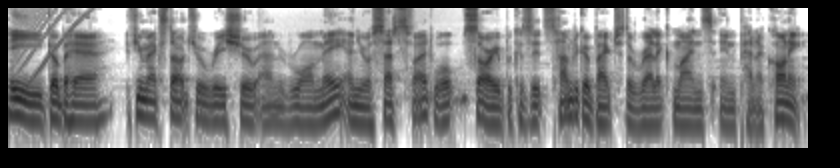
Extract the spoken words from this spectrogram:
Hey, Guoba here. If you maxed out your ratio and Ruan-Mei and you're satisfied, well, sorry, because it's time to go back to the relic mines in Penacony.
